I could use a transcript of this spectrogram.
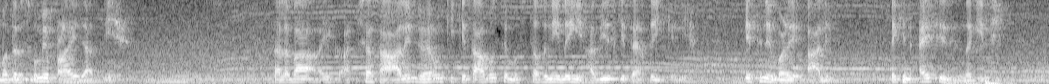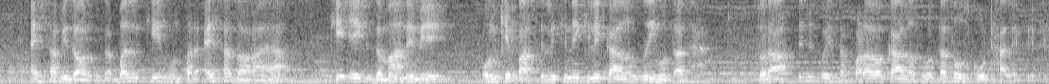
मदरसों में पढ़ाई जाती हैं। तलबा एक अच्छा सा आलिम जो है, उनकी किताबों से मुस्तगनी नहीं हदीस की तहकीक के लिए। इतने बड़े आलिम। लेकिन ऐसी ज़िंदगी थी। ऐसा भी दौर गुजरा, बल्कि उन पर ऐसा दौर आया कि एक ज़माने में उनके पास लिखने के लिए कागज़ नहीं होता था। तो रास्ते में कोई ऐसा पड़ा हुआ कागज़ होता तो उसको उठा लेते थे।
